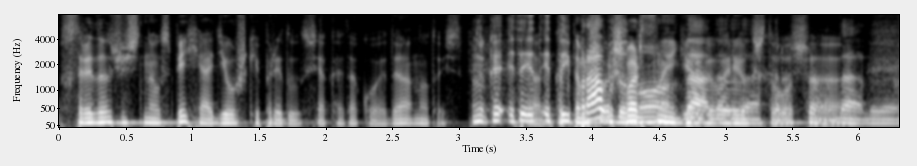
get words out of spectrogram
сосредоточься на успехе, а девушки придут, всякое такое, да, ну то есть Ну, ка- это, а, это, как и правда, Шварценеггер но... Да, да, говорил, да, что вот, хорошо, а, да, да, да.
